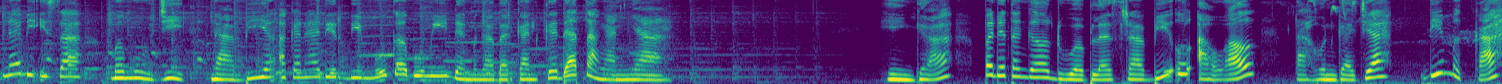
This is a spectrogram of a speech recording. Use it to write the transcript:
Nabi Isa memuji Nabi yang akan hadir di muka bumi dan mengabarkan kedatangannya. Hingga pada tanggal 12 Rabiul Awal tahun gajah di Mekah,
